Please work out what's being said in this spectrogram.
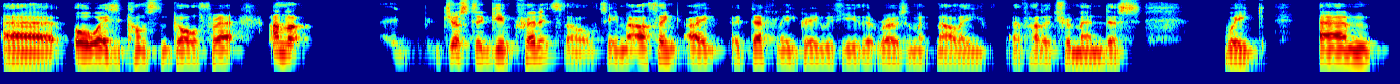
uh, always a constant goal threat. And just to give credit to the whole team, I think I definitely agree with you that Rosa McNally have had a tremendous week. Um,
